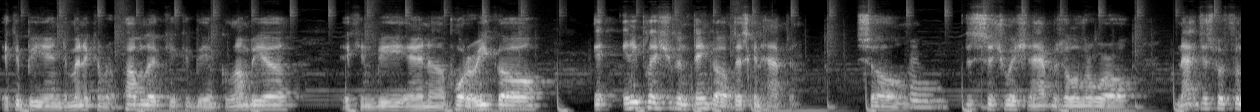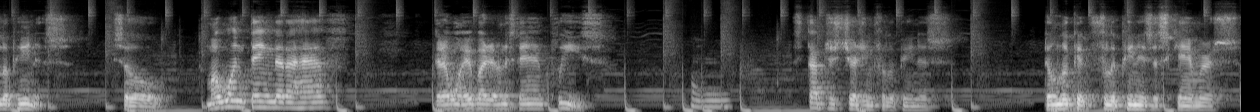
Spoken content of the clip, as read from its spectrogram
it could be in Dominican Republic, it could be in Colombia, it can be in uh, Puerto Rico. It, any place you can think of, this can happen. So mm-hmm. this situation happens all over the world, not just with Filipinas. So my one thing that I have that I want everybody to understand, please mm-hmm. stop just judging Filipinas. Don't look at Filipinas as scammers,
